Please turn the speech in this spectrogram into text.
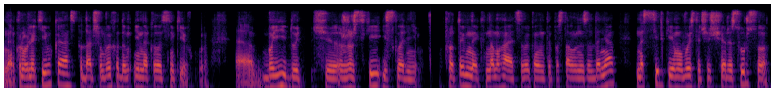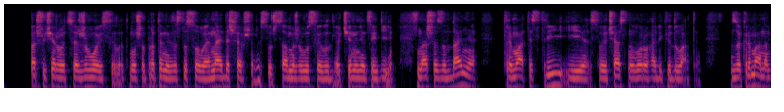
е, Кругляківка з подальшим виходом і на Колесниківку. Е, Бої йдуть жорсткі і складні. Противник намагається виконати поставлене завдання. Настільки йому вистачить ще ресурсу. В першу чергу це живої сили, тому що противник застосовує найдешевший ресурс, саме живу силу для вчинення цих дій. Наше завдання тримати стрій і своєчасно ворога ліквідувати. Зокрема, на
